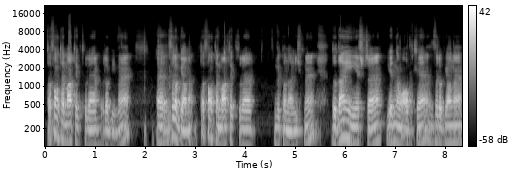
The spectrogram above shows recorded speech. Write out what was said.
To są tematy, które robimy. E, zrobione. To są tematy, które wykonaliśmy. Dodaję jeszcze jedną opcję, zrobione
